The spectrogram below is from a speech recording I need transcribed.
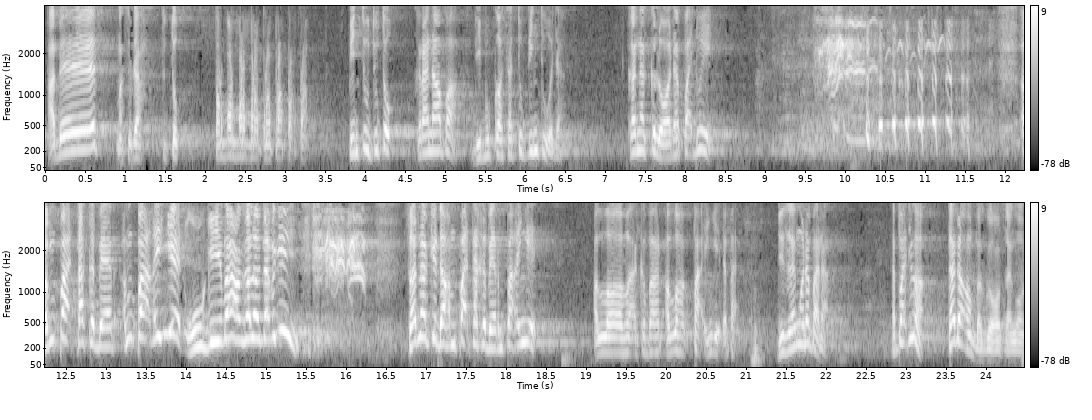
Habis masuk dah tutup. Pintu tutup. Kerana apa? Dibuka satu pintu aja. Kerana keluar dapat duit. empat takbir, empat ringgit. Rugi bang kalau tak pergi. Sana ke dah empat takbir, empat ringgit. Allahu Akbar, Allah empat ringgit dapat. Di Selangor dapat tak? Dapat juga? Tak ada orang bagus orang Selangor.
